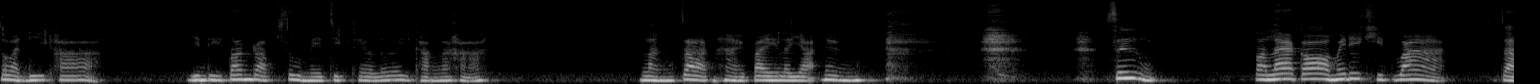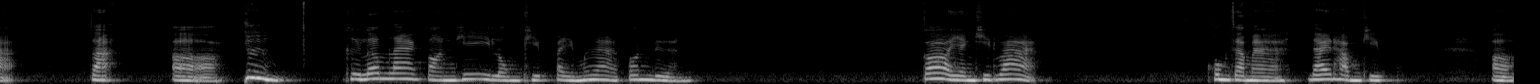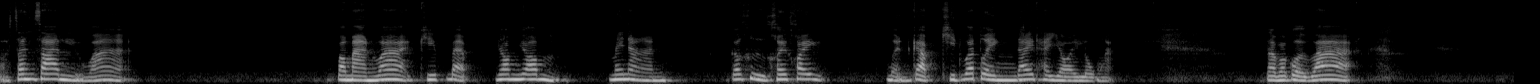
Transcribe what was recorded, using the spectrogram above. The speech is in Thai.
สวัสดีค่ะ ยินดีต้อนรับสู่ Magic Taylor อีกครั้งนะคะ หลังจากหายไประยะหนึ่ง ซึ่งตอนแรกก็ไม่ได้คิดว่าจะจะเอ่อคือเริ่มแรกตอนที่ลงคลิปไปเมื่อต้นเดือน ก็ยังคิดว่า คงจะมาได้ทำคลิป เอ่อสั้นๆ หรือว่า ประมาณว่าคลิปแบบย่อมๆ ไม่นาน ก็คือค่อยๆ เหมือนกับคิดว่าตัวเองได้ทยอยลงอะแต่ปรากฏว่า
